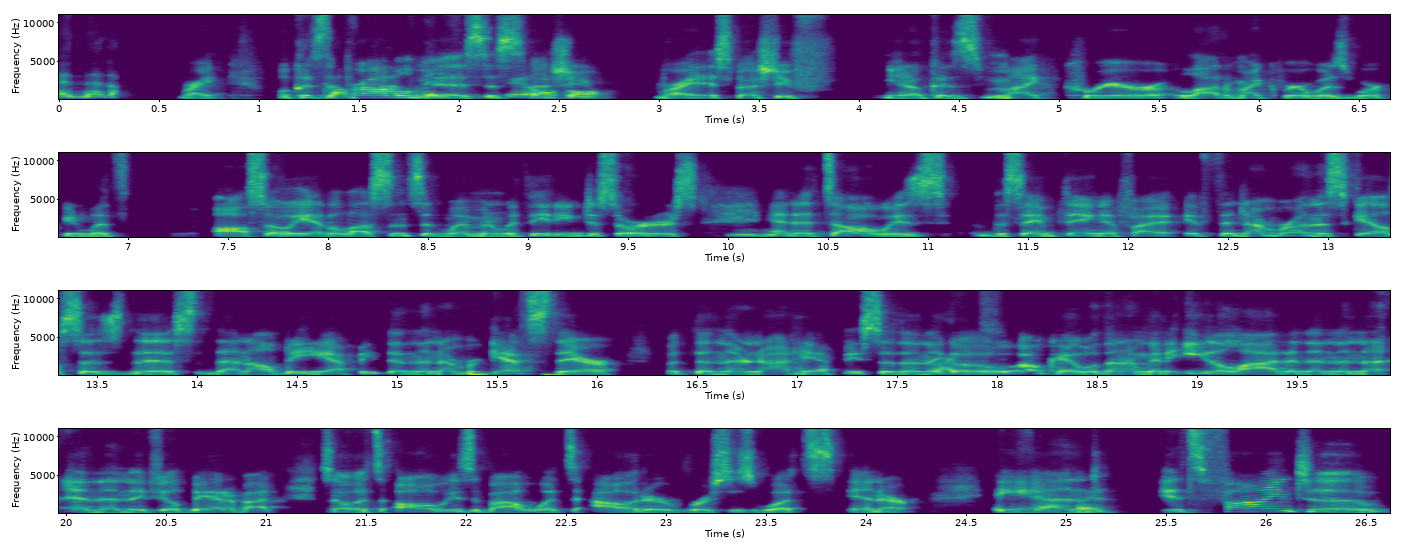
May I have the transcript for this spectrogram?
And then Right. Well, because the problem is, especially right, especially you know, because my career, a lot of my career was working with also adolescents and women with eating disorders. Mm-hmm. And it's always the same thing. If I if the number on the scale says this, then I'll be happy. Then the number gets there, but then they're not happy. So then they right. go, okay, well then I'm going to eat a lot, and then the, and then they feel bad about. It. So it's always about what's outer versus what's inner. Exactly. And it's fine to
